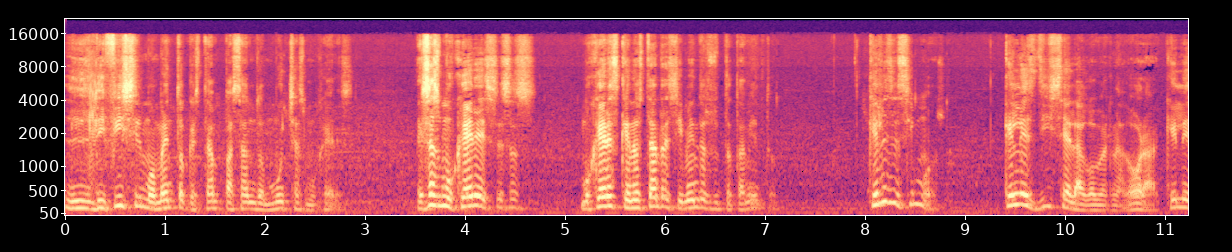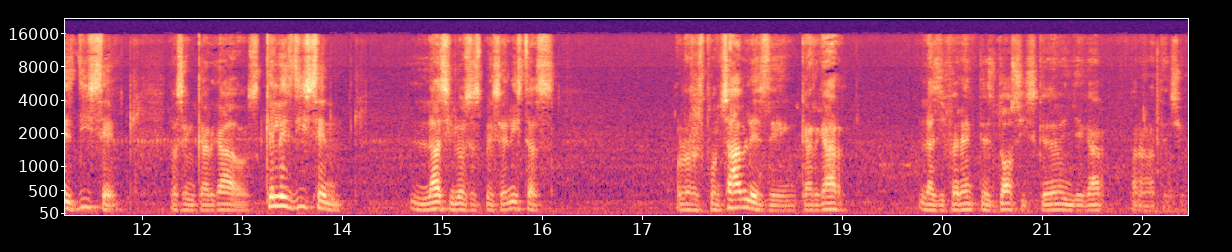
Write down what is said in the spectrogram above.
el difícil momento que están pasando muchas mujeres. Esas mujeres, esas mujeres que no están recibiendo su tratamiento. ¿Qué les decimos? ¿Qué les dice la gobernadora? ¿Qué les dicen encargados? ¿Qué les dicen las y los especialistas o los responsables de encargar las diferentes dosis que deben llegar para la atención?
